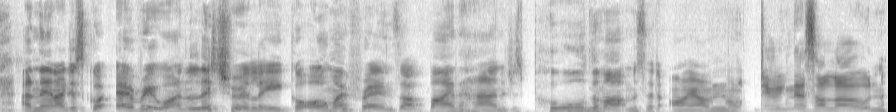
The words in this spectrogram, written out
Not doing it. And then I just got everyone, literally, got all my friends up by the hand and just pulled them up and said, I am not doing this alone.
